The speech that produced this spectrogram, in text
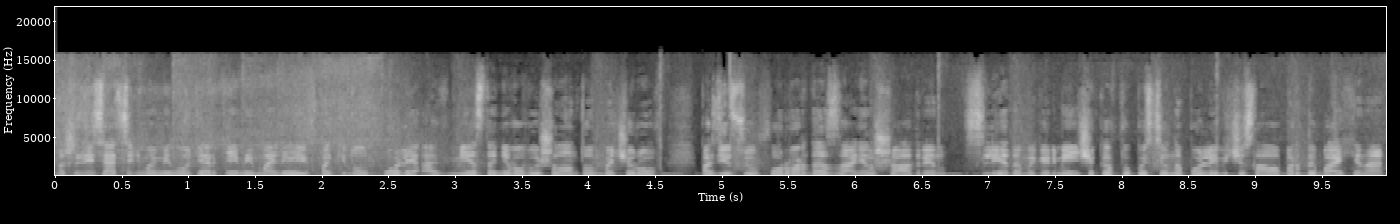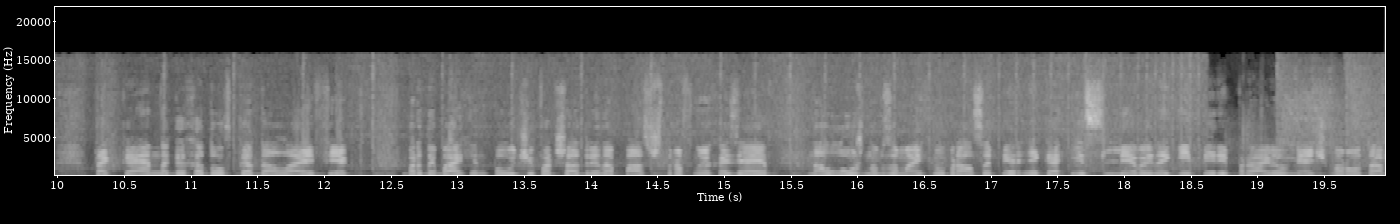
На 67-й минуте Артемий Малеев покинул поле, а вместо него вышел Антон Бочаров. Позицию форварда занял Шадрин. Следом Игорь Менщиков выпустил на поле Вячеслава Бардыбахина. Такая многоходовка дала эффект. Бардыбахин, получив от Шадрина пас штрафной хозяев, на ложном замахе убрал соперника и с левой ноги переправил мяч в ворота.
